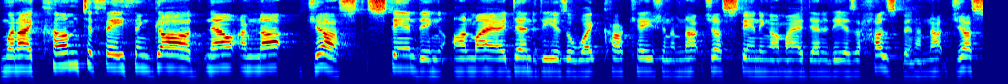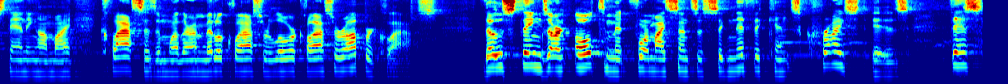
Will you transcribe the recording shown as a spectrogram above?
when I come to faith in God, now I'm not just standing on my identity as a white Caucasian. I'm not just standing on my identity as a husband. I'm not just standing on my classism, whether I'm middle class or lower class or upper class. Those things aren't ultimate for my sense of significance. Christ is. This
